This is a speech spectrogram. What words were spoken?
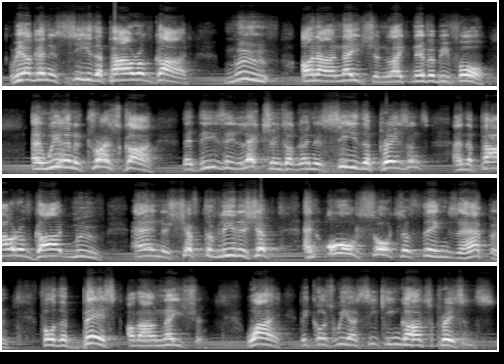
We are going to see the power of God move on our nation like never before. And we're going to trust God that these elections are going to see the presence and the power of God move and a shift of leadership and all sorts of things happen for the best of our nation. Why? Because we are seeking God's presence.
